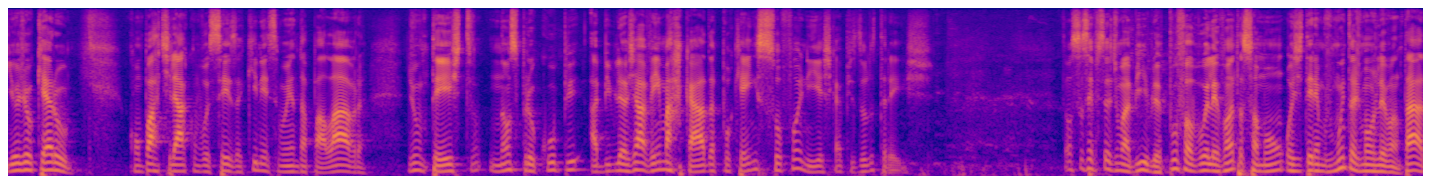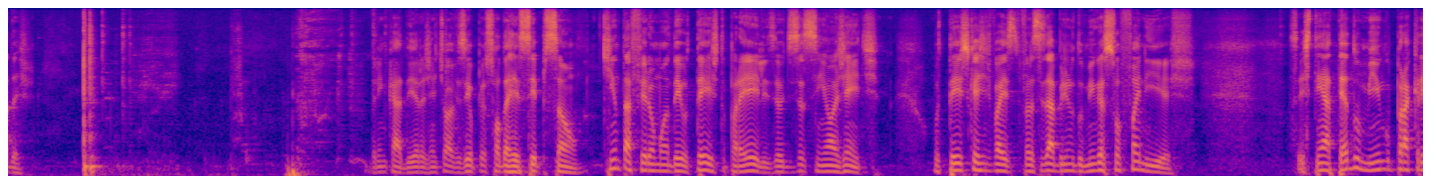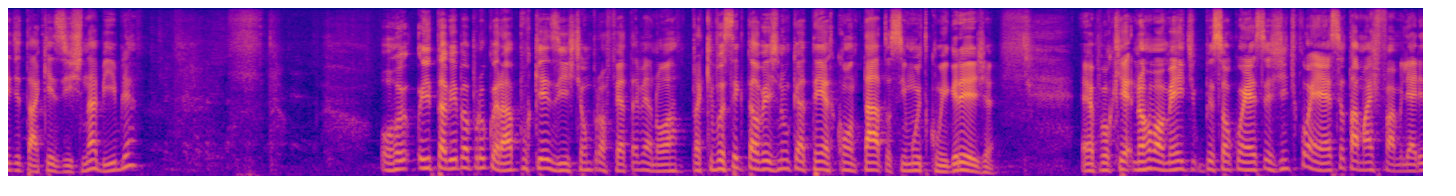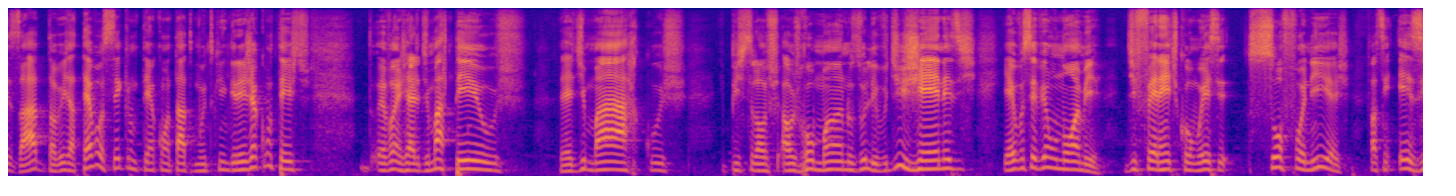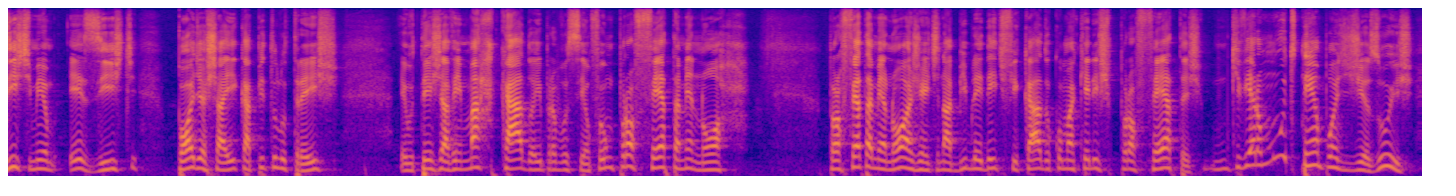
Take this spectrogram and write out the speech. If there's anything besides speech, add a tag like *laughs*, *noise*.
E hoje eu quero compartilhar com vocês aqui nesse momento da palavra de um texto. Não se preocupe, a Bíblia já vem marcada porque é em Sofonias, capítulo 3. Então, se você precisa de uma Bíblia, por favor, levanta sua mão. Hoje teremos muitas mãos levantadas. Brincadeira, gente. Eu avisei o pessoal da recepção. Quinta-feira eu mandei o texto para eles. Eu disse assim: ó, gente, o texto que a gente vai para vocês abrir no domingo é Sofanias. Vocês têm até domingo para acreditar que existe na Bíblia. Ou, e também para procurar porque existe, é um profeta menor. Para que você que talvez nunca tenha contato assim muito com igreja, é porque normalmente o pessoal conhece, a gente conhece, ou está mais familiarizado, talvez até você que não tenha contato muito com igreja, com textos do Evangelho de Mateus, é, de Marcos, Epístola aos, aos, Romanos, o livro de Gênesis, e aí você vê um nome diferente como esse, Sofonias, fala assim, existe mesmo? Existe, pode achar aí, capítulo 3, o texto já vem marcado aí para você, foi um profeta menor, profeta menor, gente, na Bíblia é identificado como aqueles profetas que vieram muito tempo antes de Jesus,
